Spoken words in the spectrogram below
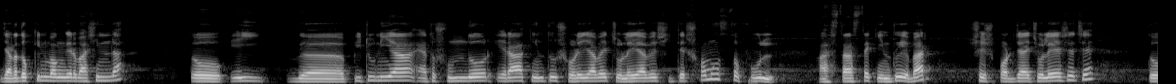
যারা দক্ষিণবঙ্গের বাসিন্দা। তো এই পিটুনিয়া এত সুন্দর, এরা কিন্তু সরে যাবে, চলে যাবে শীতের সমস্ত ফুল আস্তে আস্তে কিন্তু এবার শেষ পর্যায়ে চলে এসেছে। তো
